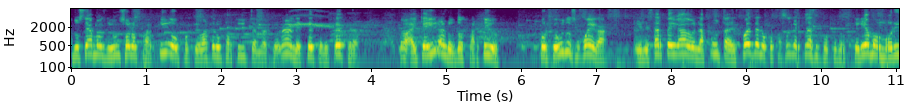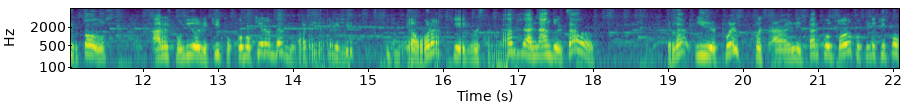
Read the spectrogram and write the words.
no seamos de un solo partido, porque va a ser un partido internacional, etcétera, etcétera. No, hay que ir a los dos partidos, porque uno se juega, el estar pegado en la punta después de lo que pasó en el clásico, que nos queríamos morir todos, ha respondido el equipo, como quieran verlo, ha respondido el equipo. Y ahora que van ganando el sábado, ¿verdad? Y después, pues, a estar con todo, contra un equipo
